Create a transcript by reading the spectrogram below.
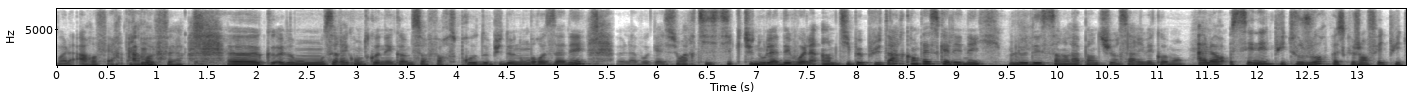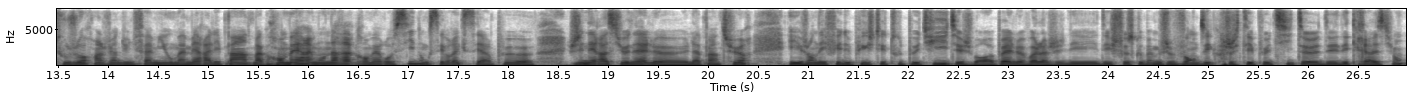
voilà à refaire. À refaire. C'est vrai qu'on te connaît comme Surfers Pro depuis de nombreuses années. La vocation artistique tu nous l'as dévoilée un petit peu plus tard. Quand est-ce qu'elle est née le dessin la peinture? Ça arrivait comment? Alors c'est né depuis toujours parce que j'en fais depuis toujours enfin, je viens d'une famille où ma mère elle est peinte ma grand-mère et mon arrière-grand-mère aussi donc c'est vrai que c'est un peu générationnel euh, la peinture. Et j'en ai fait depuis que j'étais toute petite et je me rappelle voilà j'ai des, des, choses que même je vendais quand j'étais petite euh, des, des, créations.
